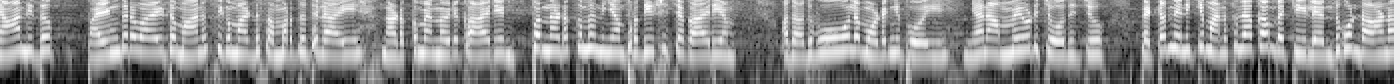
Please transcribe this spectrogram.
ഞാനിത് ഭയങ്കരമായിട്ട് മാനസികമായിട്ട് സമ്മർദ്ദത്തിലായി നടക്കുമെന്നൊരു കാര്യം ഇപ്പം നടക്കുമെന്ന് ഞാൻ പ്രതീക്ഷിച്ച കാര്യം അത് അതുപോലെ മുടങ്ങിപ്പോയി. ഞാൻ അമ്മയോട് ചോദിച്ചു പെട്ടെന്ന് എനിക്ക് മനസ്സിലാക്കാൻ പറ്റിയില്ല എന്തുകൊണ്ടാണ്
